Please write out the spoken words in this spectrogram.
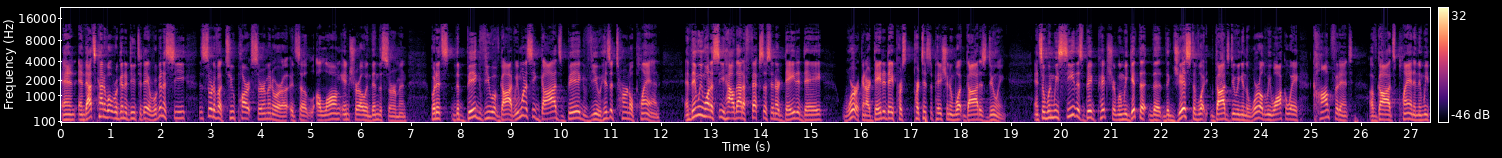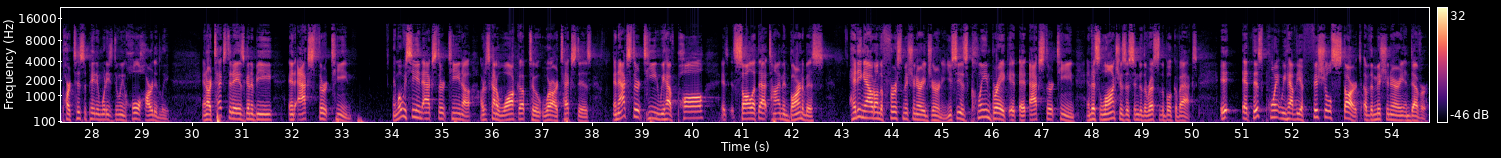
And, and that's kind of what we're going to do today. We're going to see, this is sort of a two part sermon, or a, it's a, a long intro and then the sermon. But it's the big view of God. We want to see God's big view, His eternal plan. And then we want to see how that affects us in our day to day work and our day to day participation in what God is doing. And so when we see this big picture, when we get the, the, the gist of what God's doing in the world, we walk away confident of God's plan, and then we participate in what He's doing wholeheartedly. And our text today is going to be in Acts 13. And what we see in Acts 13, uh, I'll just kind of walk up to where our text is. In Acts 13, we have Paul, Saul at that time, and Barnabas heading out on the first missionary journey. You see his clean break at, at, Acts 13, and this launches us into the rest of the book of Acts. It, at this point, we have the official start of the missionary endeavor.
